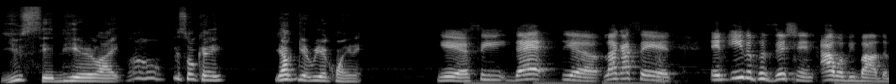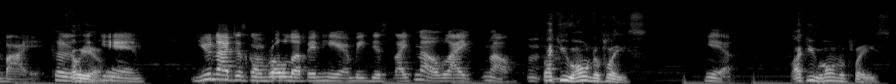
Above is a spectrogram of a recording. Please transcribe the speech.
You sitting here like, oh, it's okay. Y'all can get reacquainted. Yeah, see that, yeah, like I said, in either position, I would be bothered by it. Because oh, yeah. again, you're not just gonna roll up in here and be just like, no, like, no. Mm-mm. Like you own the place. Yeah. Like you own the place.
